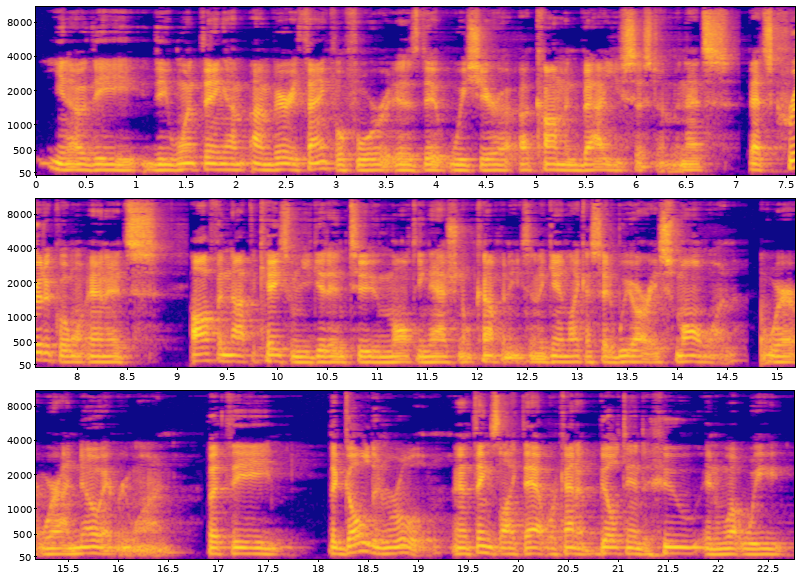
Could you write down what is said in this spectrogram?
you know, the, the one thing I'm, I'm very thankful for is that we share a, a common value system. And that's, that's critical. And it's often not the case when you get into multinational companies. And again, like I said, we are a small one where, where I know everyone. But the, the golden rule and things like that were kind of built into who and what we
